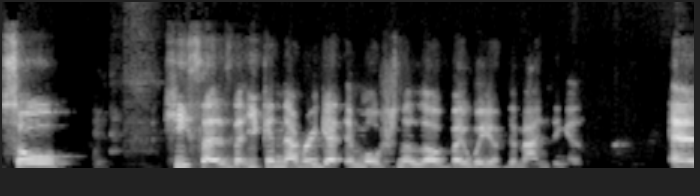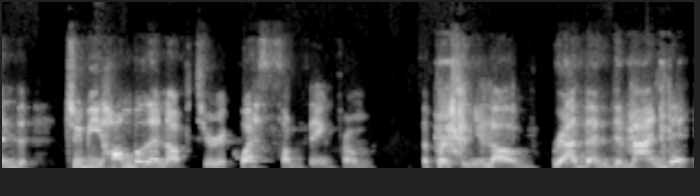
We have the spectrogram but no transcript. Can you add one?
So he says that you can never get emotional love by way of demanding it. And to be humble enough to request something from the person you love rather than demand it,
